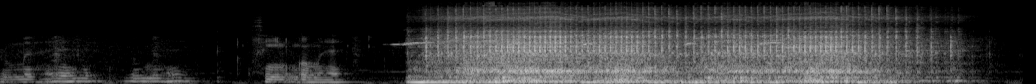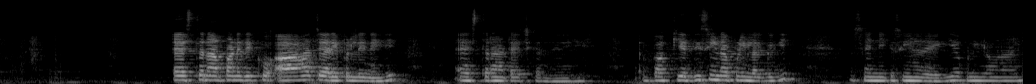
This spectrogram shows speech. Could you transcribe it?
ਗੁੰਮ ਹੈ ਗੁੰਮ ਹੈ। ਸੀਨ ਗੁੰਮ ਹੈ। ਇਸ ਤਰ੍ਹਾਂ ਆਪਾਂ ਨੇ ਦੇਖੋ ਆਹ ਚਾਰੇ ਪੱਲੇ ਨੇ ਇਹ। ਇਸ ਤਰ੍ਹਾਂ ਅਟੈਚ ਕਰਨੇ ਨੇ ਇਹ। ਬਾਕੀ ਅੱਧੀ ਸੀਨ ਆਪਣੀ ਲੱਗ ਗਈ। ਬਸ ਇੰਨੀ ਕੁ ਸੀਨ ਰਹਿ ਗਈ ਆਪਣੀ ਲਾਉਣ ਵਾਲੀ।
